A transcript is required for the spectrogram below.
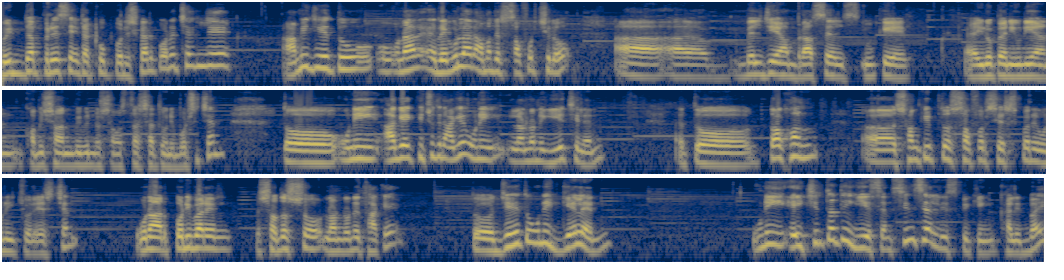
মিড দ্য প্রেসে এটা খুব পরিষ্কার করেছেন যে আমি যেহেতু ওনার রেগুলার আমাদের সফর ছিল Belgium Brussels UK European Union Commission বিভিন্ন সংস্থার সাথে উনি বসেছেন। তো উনি আগে, কিছুদিন আগে উনি লন্ডনে গিয়েছিলেন। তো তখন সংক্ষিপ্ত সফর শেষ করে উনি চলে এসছেন। ওনার পরিবারের সদস্য লন্ডনে থাকে। তো যেহেতু উনি গেলেন উনি এই চিন্তাতেই গিয়েছেন সিনসিয়ারলি স্পিকিং খালিদ ভাই,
